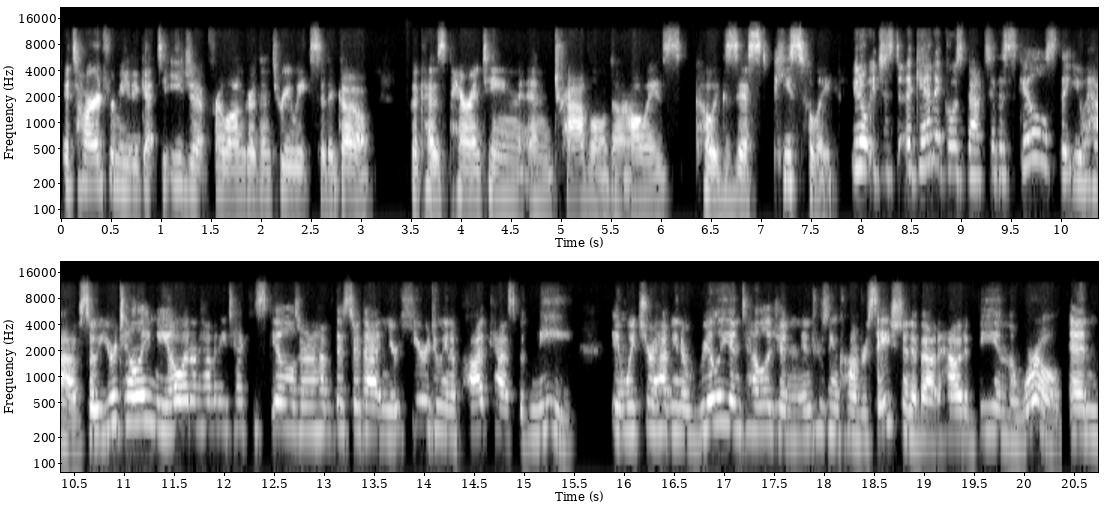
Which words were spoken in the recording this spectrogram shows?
it's hard for me to get to egypt for longer than three weeks at a go because parenting and travel don't always coexist peacefully. You know, it just, again, it goes back to the skills that you have. So you're telling me, oh, I don't have any technical skills or I don't have this or that. And you're here doing a podcast with me in which you're having a really intelligent and interesting conversation about how to be in the world. And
